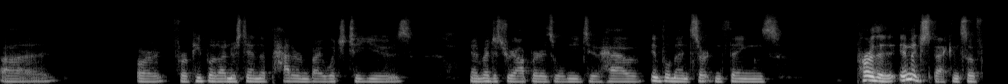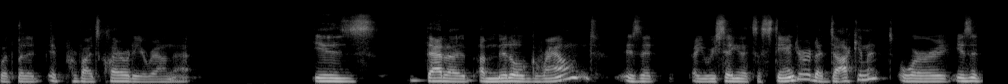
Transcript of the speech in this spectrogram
uh, or for people to understand the pattern by which to use. and registry operators will need to have implement certain things per the image spec and so forth, but it, it provides clarity around that. Is that a, a middle ground? Is it, are you saying that's a standard, a document, or is it,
